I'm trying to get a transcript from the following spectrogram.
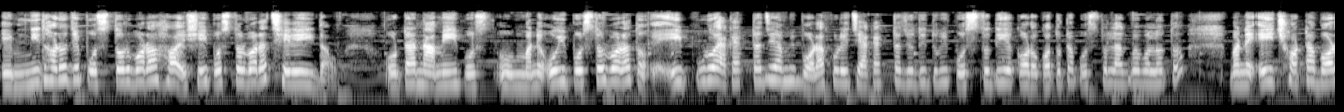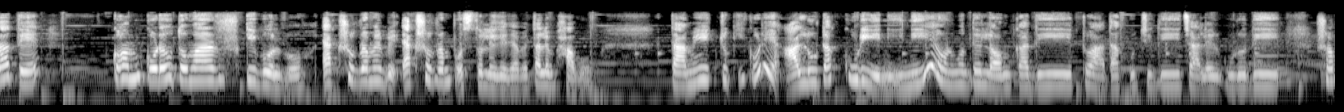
এমনি ধরো যে পোস্তর বড়া হয়, সেই পোস্তর বড়া ছেড়েই দাও। ওটা নামেই পোস্ত মানে ওই পোস্তর বড়া তো, এই পুরো এক একটা যে আমি বড়া করেছি, এক একটা যদি তুমি পোস্ত দিয়ে করো, কতটা পোস্ত লাগবে বলো তো? মানে এই ছটা বড়াতে কম করেও তোমার কি বলব, একশো গ্রামের একশো গ্রাম পোস্ত লেগে যাবে, তাহলে ভাবো। তা আমি একটু কি করি, আলুটা কুড়িয়ে নিই, নিয়ে ওর মধ্যে লঙ্কা দিই, একটু আদা কুচি দিই, চালের গুঁড়ো দিই সব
